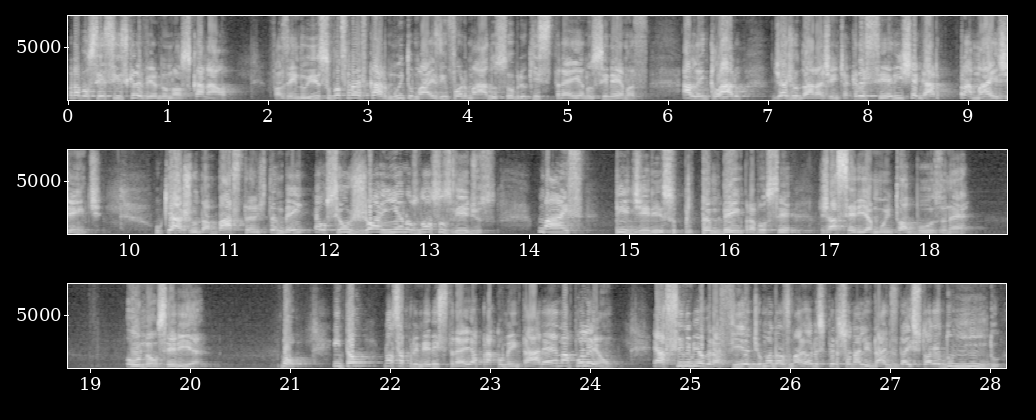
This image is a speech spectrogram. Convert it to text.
para você se inscrever no nosso canal. Fazendo isso, você vai ficar muito mais informado sobre o que estreia nos cinemas. Além, claro, de ajudar a gente a crescer e chegar para mais gente. O que ajuda bastante também é o seu joinha nos nossos vídeos. Mas pedir isso também para você já seria muito abuso, né? Ou não seria? Bom, então nossa primeira estreia para comentar é Napoleão. É a cinebiografia de uma das maiores personalidades da história do mundo,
